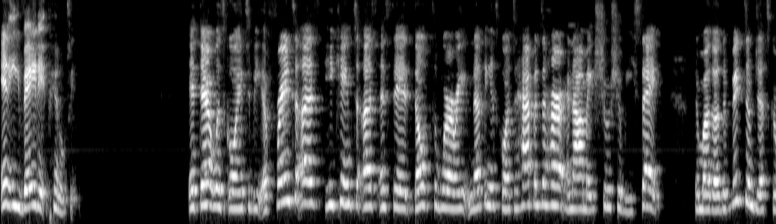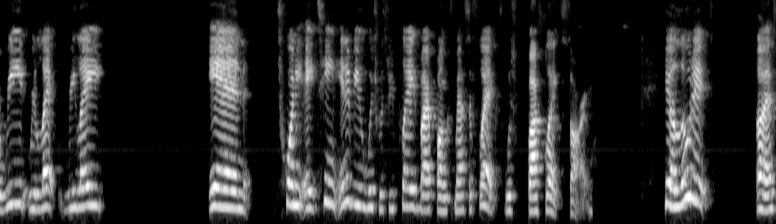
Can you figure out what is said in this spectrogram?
And evaded penalty. If there was going to be a friend to us, he came to us and said, Don't worry, nothing is going to happen to her, and I'll make sure she'll be safe. The mother of the victim, Jessica Reed, relay, relayed in 2018 interview, which was replayed by Funk's Master Flex, which by Flex, sorry. He alluded us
